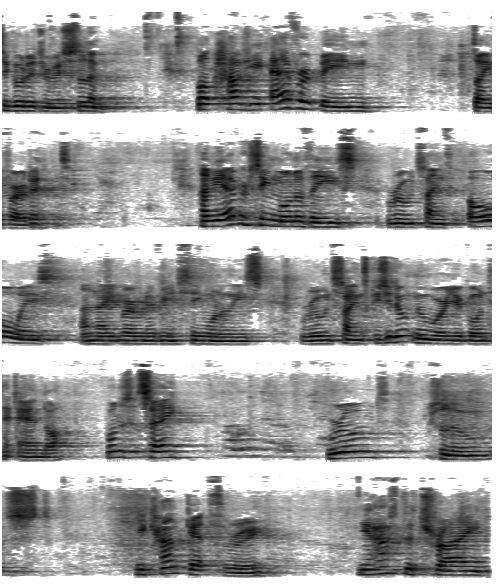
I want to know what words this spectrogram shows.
to go to Jerusalem. But have you ever been diverted? Have you ever seen one of these road signs? always a nightmare whenever you see one of these road signs because you don't know where you're going to end up. What does it say? Road closed. You can't get through. You have to try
